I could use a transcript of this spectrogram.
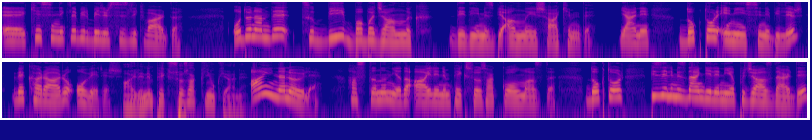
e, kesinlikle bir belirsizlik vardı. O dönemde tıbbi babacanlık dediğimiz bir anlayış hakimdi. Yani doktor en iyisini bilir ve kararı o verir. Ailenin pek söz hakkı yok yani. Aynen öyle. Hastanın ya da ailenin pek söz hakkı olmazdı. Doktor, biz elimizden geleni yapacağız derdi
